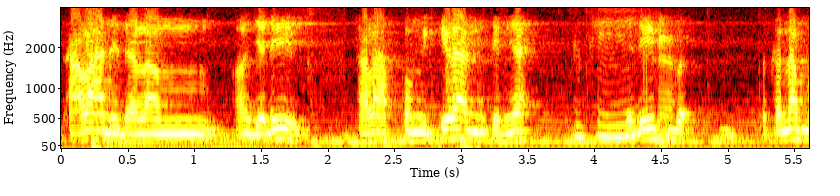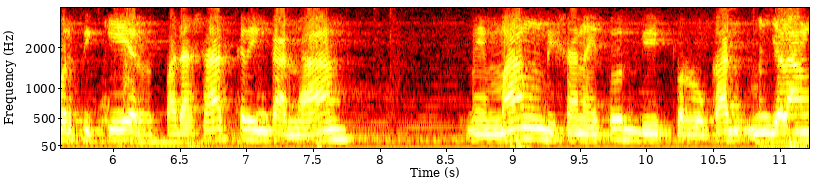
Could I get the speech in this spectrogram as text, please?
salah di dalam eh, jadi salah pemikiran mungkin ya. Oke. Jadi be- peternak berpikir pada saat kering kandang memang di sana itu diperlukan menjelang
